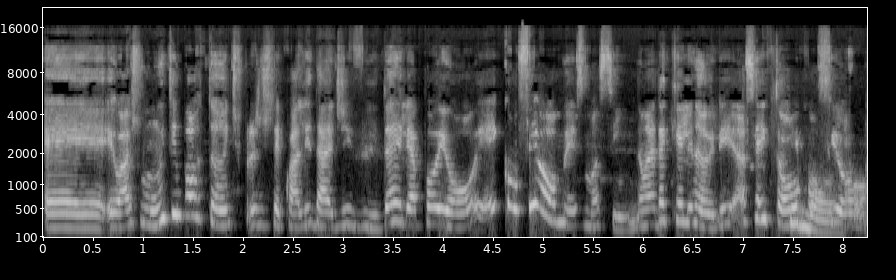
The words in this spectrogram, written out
É, eu acho muito importante pra gente ter qualidade de vida. Ele apoiou e confiou mesmo, assim. Não é daquele, não. Ele aceitou, confiou.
